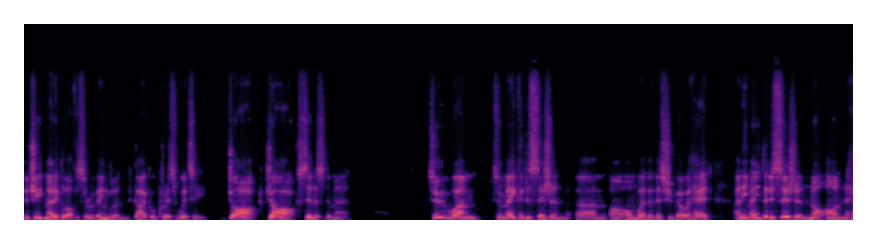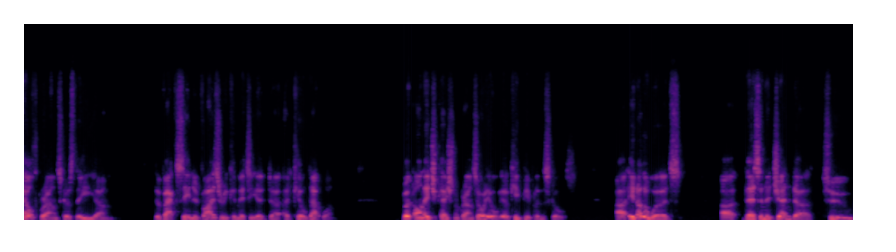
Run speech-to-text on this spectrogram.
the chief medical officer of England, a guy called Chris Whitty, dark, dark, sinister man, to, um, to make a decision um, on, on, whether this should go ahead. And he made the decision not on health grounds, because the, um, the vaccine advisory committee had, uh, had killed that one but on educational grounds. So it'll, it'll keep people in the schools. Uh, in other words, uh, there's an agenda to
